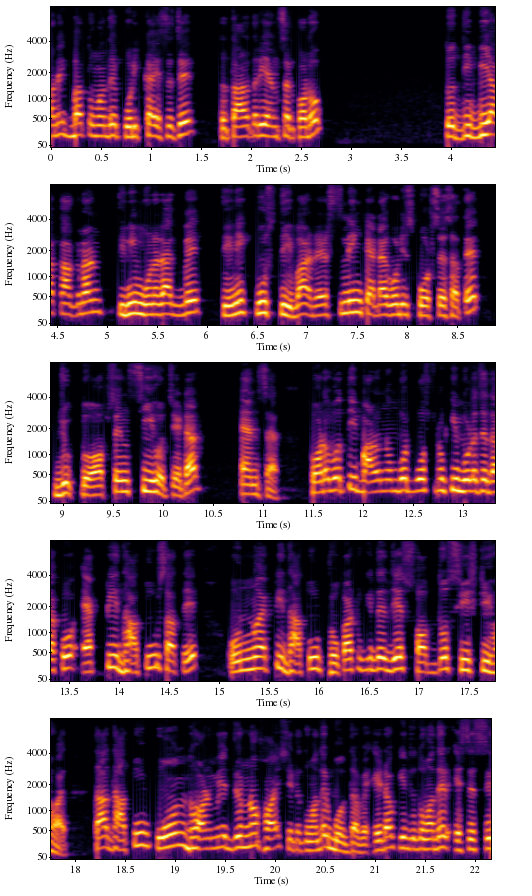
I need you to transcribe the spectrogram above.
অনেকবার তোমাদের পরীক্ষায় এসেছে, তো তাড়াতাড়ি অ্যান্সার করো। তো দিব্যা কাকরান, তিনি মনে রাখবে তিনি কুস্তি বা রেসলিং ক্যাটাগরি স্পোর্টসের সাথে যুক্ত। অপশন সি হচ্ছে এটার অ্যান্সার পরবর্তী বারো নম্বর প্রশ্ন কি বলেছে? দেখো, একটি ধাতুর সাথে অন্য একটি ধাতুর ঠোকাঠুকিতে যে শব্দ সৃষ্টি হয়, তা ধাতুর কোন ধর্মের জন্য হয় সেটা তোমাদের বলতে হবে। এটাও কিন্তু তোমাদের এসএসসি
